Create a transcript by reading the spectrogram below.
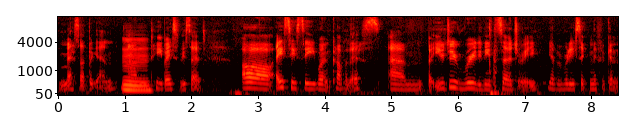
messed up again, Mm. and he basically said, "Ah, ACC won't cover this, um, but you do really need the surgery. You have a really significant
